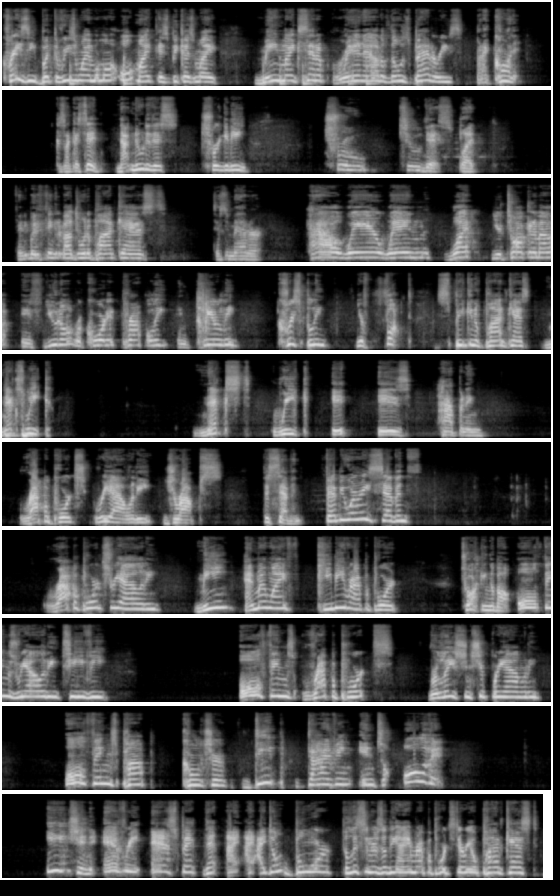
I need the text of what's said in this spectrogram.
Crazy, but the reason why I'm on my alt mic is because my main mic setup ran out of those batteries, but I caught it. Because, like I said, not new to this, triggity, true to this. But if anybody thinking about doing a podcast, doesn't matter how, where, when, what you're talking about. If you don't record it properly and clearly, crisply, you're fucked. Speaking of podcasts, next week, next week it is happening. Rapaport's reality drops the 7th. February 7th, Rapaport's reality, me and my wife, Kebe Rapaport, talking about all things reality TV, all things Rapaport's relationship reality, all things pop culture, deep diving into all of it. Each and every aspect that I, I, I don't bore the listeners of the I Am Rapaport Stereo podcast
